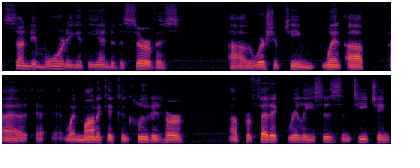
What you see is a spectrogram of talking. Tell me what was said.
Sunday morning at the end of the service. Uh, the worship team went up uh, when Monica concluded her prophetic releases and teaching.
